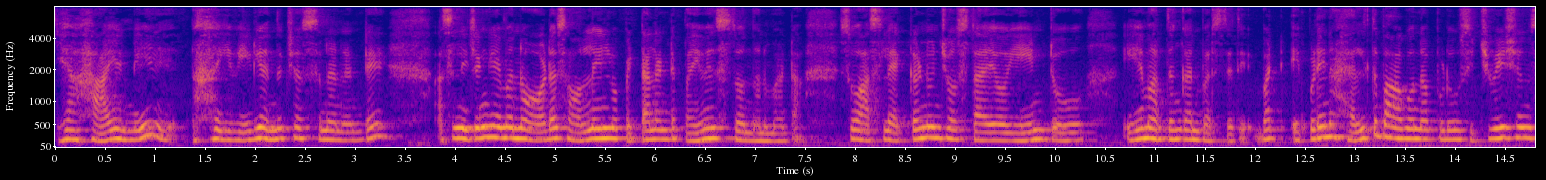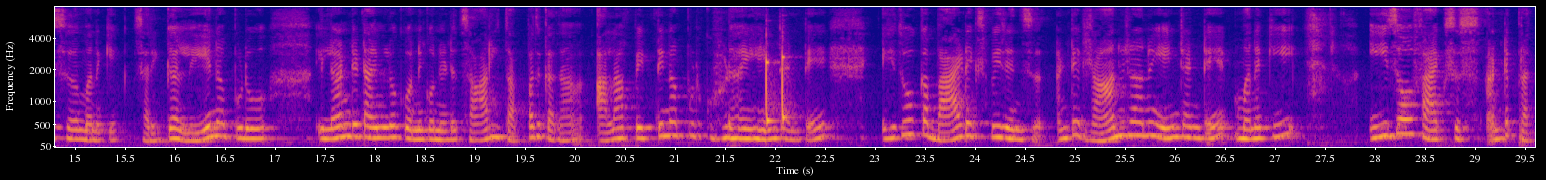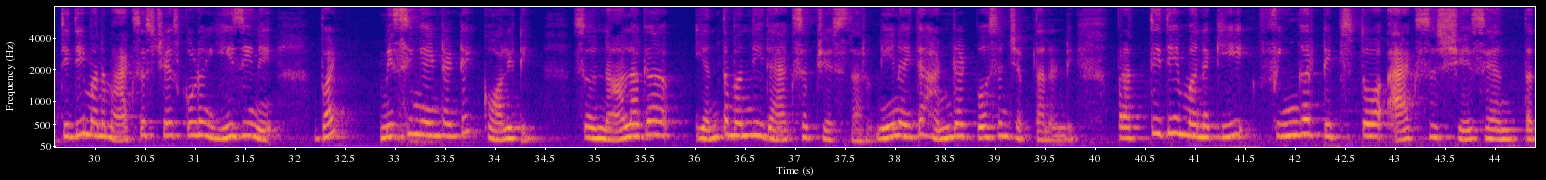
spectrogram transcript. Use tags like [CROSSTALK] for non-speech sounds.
Yeah hi అండి. ఈ video ఎందుకు చేస్తున్నానంటే, అసలు నిజంగా ఏమన్నా ఆర్డర్స్ ఆన్‌లైన్‌లో పెట్టాలంటే భయమేస్తోందనమాట. సో, అసలు ఎక్కడి నుంచి వస్తాయో ఏంటో ఏం అర్థం కాని పరిస్థితి. బట్ ఎప్పుడైనా హెల్త్ బాగున్నప్పుడు సిచ్యువేషన్స్ మనకి సరిగ్గా లేనప్పుడు, ఇలాంటి టైంలో కొన్ని కొన్ని సార్లు తప్పదు కదా! అలా పెట్టినప్పుడు కూడా ఏంటంటే, ఏదో ఒక బ్యాడ్ ఎక్స్‌పీరియన్స్ అంటే రాను రాను ఏంటంటే, మనకి ఈజ్ ఆఫ్ యాక్సెస్ అంటే ప్రతిదీ మనం యాక్సెస్ చేసుకోవడం ఈజీనే బట్ మిస్సింగ్ ఏంటంటే క్వాలిటీ సో నాలాగా ఎంతమంది ఇది యాక్సెప్ట్ చేస్తారు? నేనైతే హండ్రెడ్ పర్సెంట్ చెప్తానండి. ప్రతిదీ మనకి ఫింగర్ టిప్స్తో యాక్సెస్ చేసేంత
